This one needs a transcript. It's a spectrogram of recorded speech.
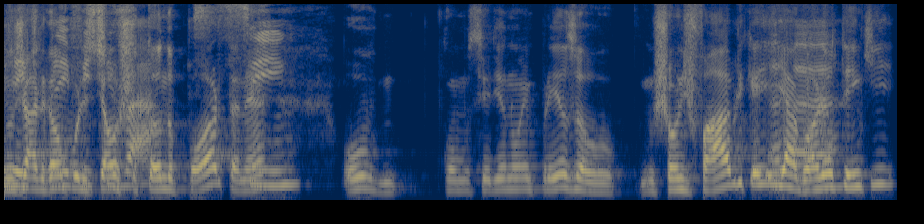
no gente jargão policial efetivar. chutando porta, né? Sim. Ou como seria numa empresa, ou no chão de fábrica, e Aham. agora eu tenho que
